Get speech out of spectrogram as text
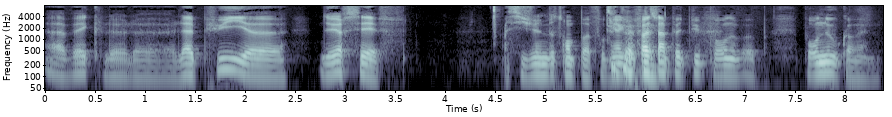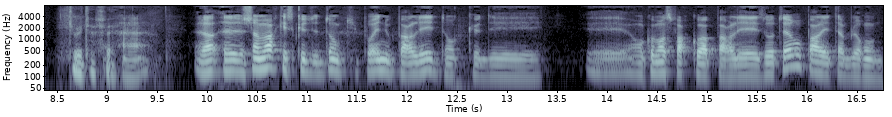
avec le, le- l'appui euh, de RCF. Si je ne me trompe pas, il faut bien que je fasse un peu de pub pour nous, pour nous quand même. Tout à fait. Hein. Alors, euh, Jean-Marc, est-ce que donc tu pourrais nous parler donc des, et on commence par quoi? Par les auteurs ou par les tables rondes?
